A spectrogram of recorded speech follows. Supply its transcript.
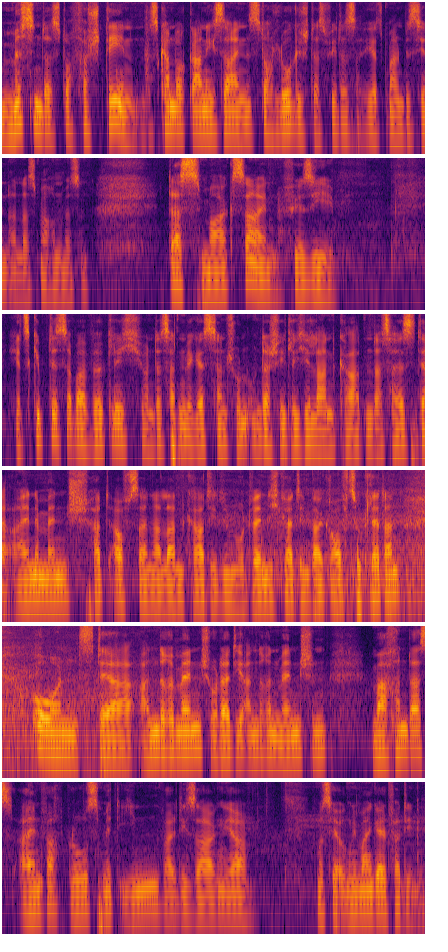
müssen das doch verstehen. Das kann doch gar nicht sein. Ist doch logisch, dass wir das jetzt mal ein bisschen anders machen müssen. Das mag sein für Sie. Jetzt gibt es aber wirklich, und das hatten wir gestern schon, unterschiedliche Landkarten. Das heißt, der eine Mensch hat auf seiner Landkarte die Notwendigkeit, den Berg raufzuklettern. Und der andere Mensch oder die anderen Menschen machen das einfach bloß mit ihnen, weil die sagen, ja, ich muss ja irgendwie mein Geld verdienen.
